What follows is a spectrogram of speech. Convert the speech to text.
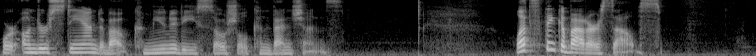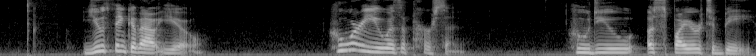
or understand about community social conventions. Let's think about ourselves. You think about you. Who are you as a person? Who do you aspire to be?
